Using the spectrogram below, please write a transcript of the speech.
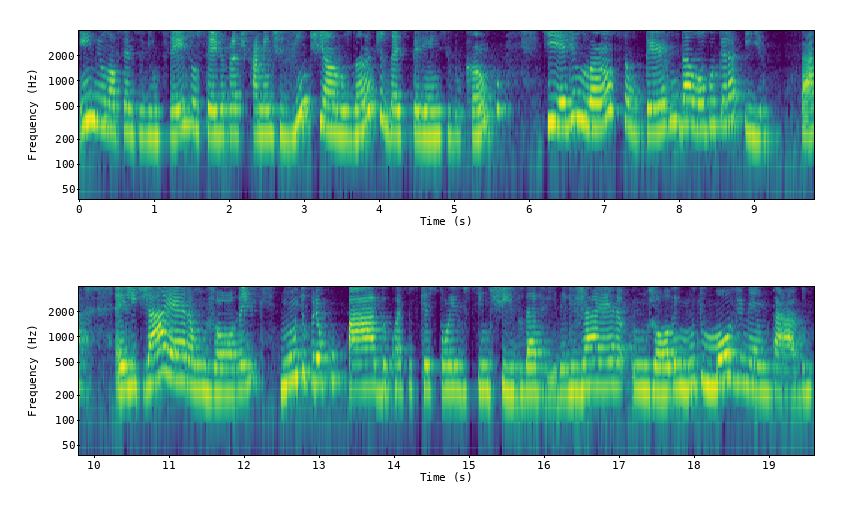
em 1926, ou seja, praticamente 20 anos antes da experiência do campo, que ele lança o termo da logoterapia, tá? Ele já era um jovem muito preocupado com essas questões do sentido da vida. Ele já era um jovem muito movimentado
